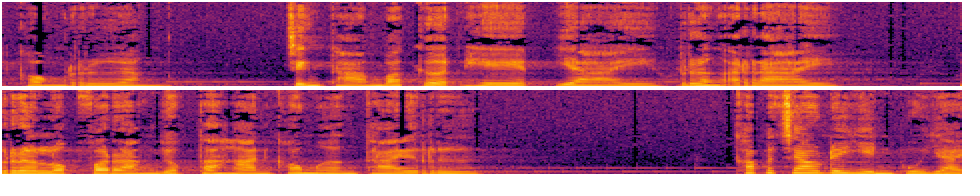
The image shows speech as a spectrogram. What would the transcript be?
ตุของเรื่อง จึงถามว่าเกิดเหตุใหญ่เรื่องอะไร เรือลบฝรั่งยกทหารเข้าเมืองไทยหรือข้าพเจ้าได้ยินผู้ใหญ่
